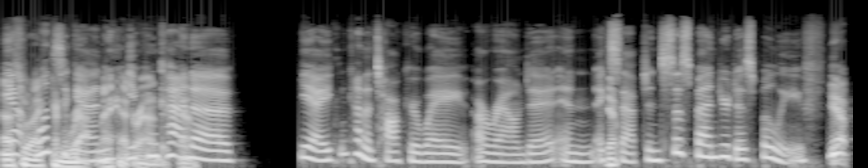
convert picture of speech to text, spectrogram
That's yeah, what I can again, wrap my head you around. Can kind of, yeah, you can kind of talk your way around it and accept yep. and suspend your disbelief. Yep.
